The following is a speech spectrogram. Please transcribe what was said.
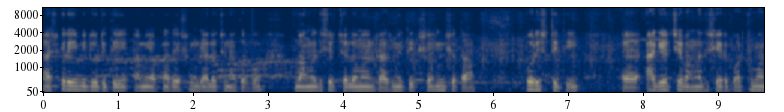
আজকের এই ভিডিওটিতে আমি আপনাদের সঙ্গে আলোচনা করব বাংলাদেশের চলমান রাজনৈতিক সহিংসতা পরিস্থিতি। আগের চেয়ে বাংলাদেশের বর্তমান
